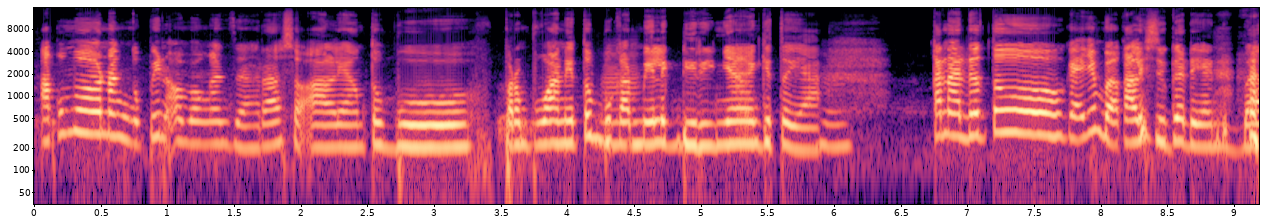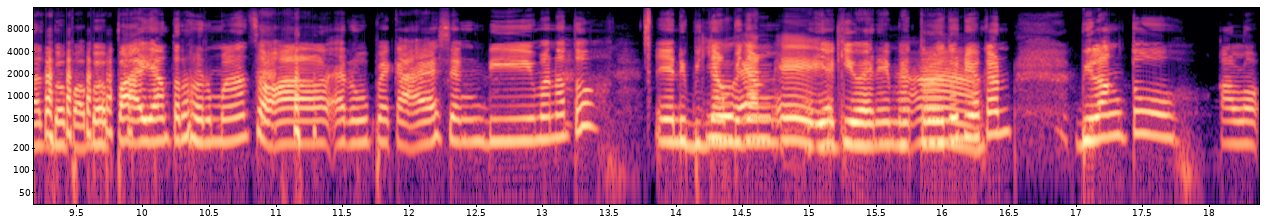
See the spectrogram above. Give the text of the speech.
Aku mau nanggepin omongan Zahra soal yang tubuh perempuan itu bukan milik dirinya gitu ya Hmm. Kan ada tuh kayaknya Mbak Kalis juga deh yang debat bapak-bapak yang terhormat soal RUU PKS yang di mana tuh yang di bincang-bincang Q&A. ya Q&A Metro Ah. itu dia kan bilang tuh kalau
